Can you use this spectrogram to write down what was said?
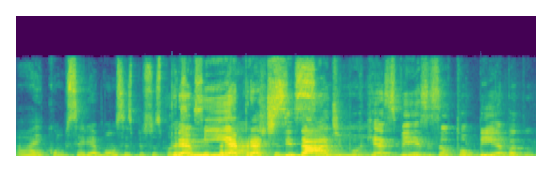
Ai, como seria bom se as pessoas pudessem Pra mim é praticidade, assim. porque às vezes eu tô bêbado.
